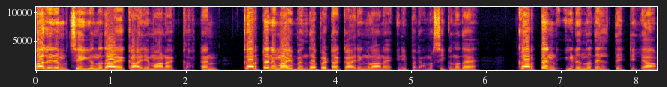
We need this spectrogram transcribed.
പലരും ചെയ്യുന്നതായ കാര്യമാണ് കർട്ടൻ. കർട്ടനുമായി ബന്ധപ്പെട്ട കാര്യങ്ങളാണ് ഇനി പരാമർശിക്കുന്നത്. കർട്ടൻ ഇടുന്നതിൽ തെറ്റില്ല.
